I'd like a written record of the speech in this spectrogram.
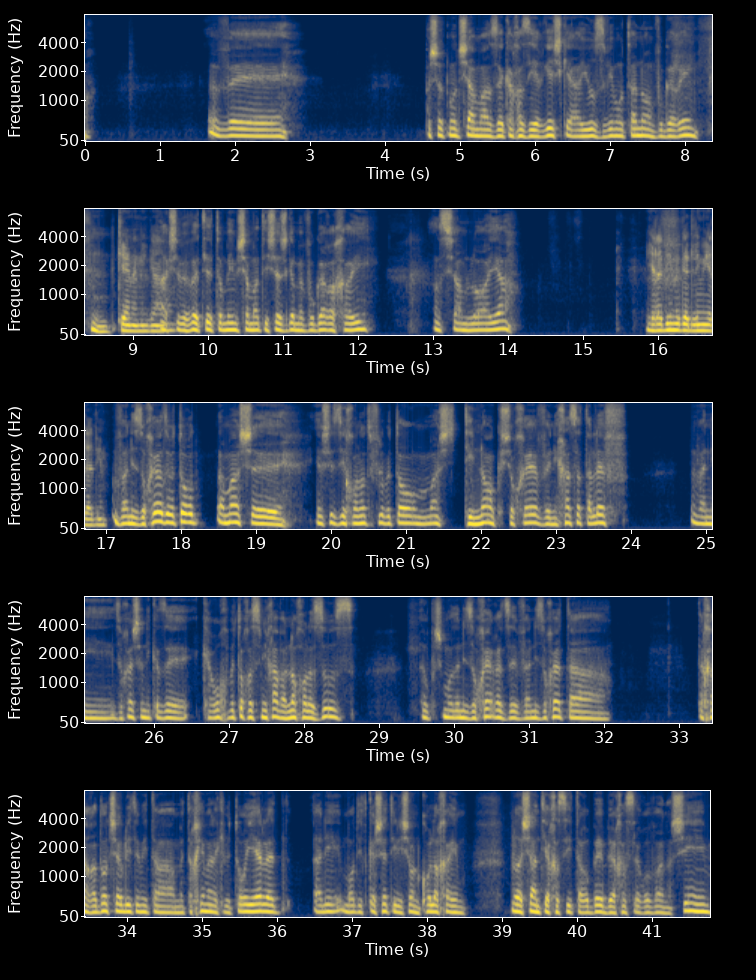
ופשוט מאוד שמה זה ככה זה הרגיש, כי היו עוזבים אותנו המבוגרים. כן, אני גם. רק שבבית יתומים שמעתי שיש גם מבוגר אחראי. אז שם לא היה. ילדים מגדלים ילדים. ואני זוכר את זה בתור ממש, אה, יש לי זיכרונות אפילו בתור ממש תינוק שוכב ונכנס לטלף, ואני זוכר שאני כזה כרוך בתוך השמיכה ואני לא יכול לזוז. ופשוט מאוד אני זוכר את זה, ואני זוכר את, ה... את החרדות שהיו לי את המתחים האלה, כי בתור ילד, אני מאוד התקשיתי לישון כל החיים. לא ישנתי יחסית הרבה ביחס לרוב האנשים.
